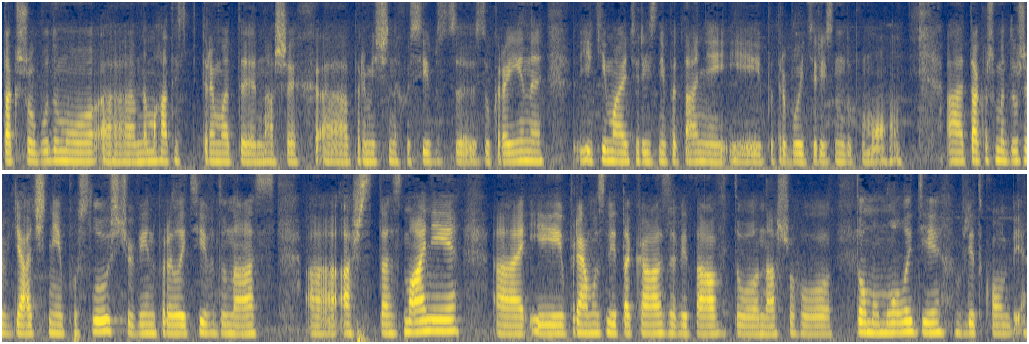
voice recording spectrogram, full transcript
Так що будемо е, намагатись підтримати наших е, переміщених осіб з, з України, які мають різні питання і потребують різну допомогу. А також ми дуже вдячні послу, що він прилетів до нас е, аж з Тазманії і прямо з літака завітав до нашого дому молоді в Літкомбі.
